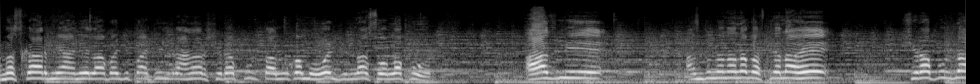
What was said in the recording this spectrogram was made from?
नमस्कार मी अनिल आबाजी पाटील राहणार शिरापूर तालुका मोहोळ जिल्हा सोलापूर. आज मी आंदोलनाला बसलेला आहे. शिरापूरला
